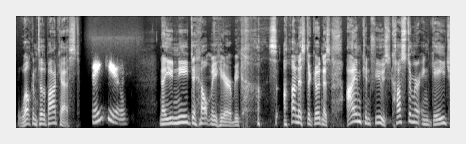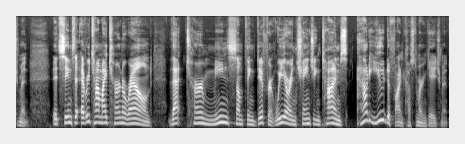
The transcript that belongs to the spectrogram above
welcome to the podcast. Thank you. Now, you need to help me here because, honest to goodness, I am confused. Customer engagement. It seems that every time I turn around, that term means something different. We are in changing times. How do you define customer engagement?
